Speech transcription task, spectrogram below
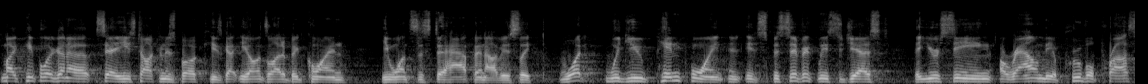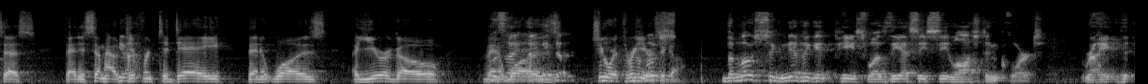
Mike, people are going to say he's talking his book. He's got he owns a lot of Bitcoin. He wants this to happen. Obviously, what would you pinpoint and, and specifically suggest that you're seeing around the approval process that is somehow Yeah. different today than it was a year ago, than Listen, it I- I think was the- two or three the years most- ago? The most significant piece was the SEC lost in court, right?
